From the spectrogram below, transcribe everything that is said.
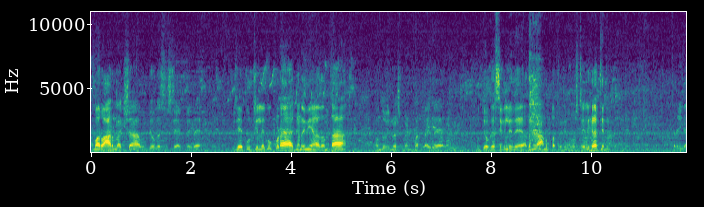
ಸುಮಾರು ಆರು ಲಕ್ಷ ಉದ್ಯೋಗ ಸೃಷ್ಟಿಯಾಗ್ತಾ ಇದೆ. ವಿಜಯಪುರ ಜಿಲ್ಲೆಗೂ ಕೂಡ ಗಣನೀಯವಾದಂಥ ಒಂದು ಇನ್ವೆಸ್ಟ್ಮೆಂಟ್ ಬರ್ತಾ ಇದೆ. ಉದ್ಯೋಗ ಸಿಗಲಿದೆ. ಅದನ್ನು ನಾನು ಪತ್ರಿಕಾಗೋಷ್ಠಿಯಲ್ಲಿ ಹೇಳ್ತೀನಿ. ಸರ್ ಈಗ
